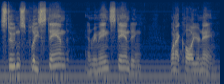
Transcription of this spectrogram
Students, please stand and remain standing when I call your name.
